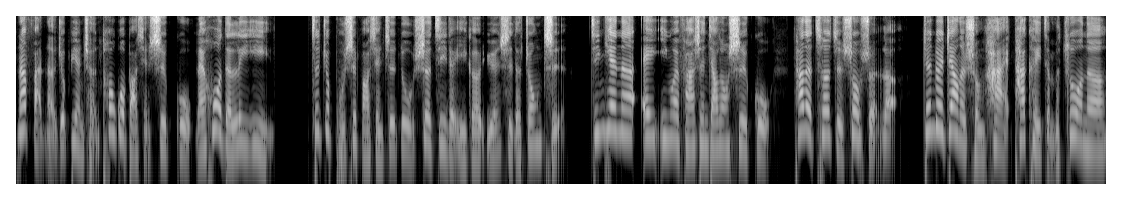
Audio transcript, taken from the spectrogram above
那反而就变成透过保险事故来获得利益，这就不是保险制度设计的一个原始的宗旨。今天呢，A 因为发生交通事故。他的车子受损了，针对这样的损害，他可以怎么做呢？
